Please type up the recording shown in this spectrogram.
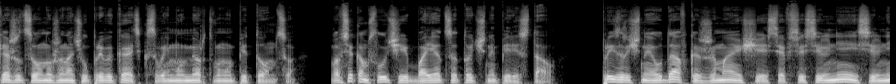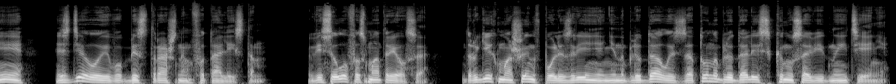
Кажется, он уже начал привыкать к своему мертвому питомцу. Во всяком случае, бояться точно перестал. Призрачная удавка, сжимающаяся все сильнее и сильнее, сделала его бесстрашным фаталистом. Веселов осмотрелся. Других машин в поле зрения не наблюдалось, зато наблюдались конусовидные тени.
